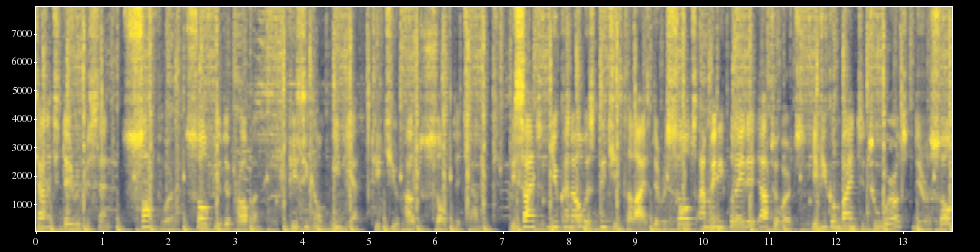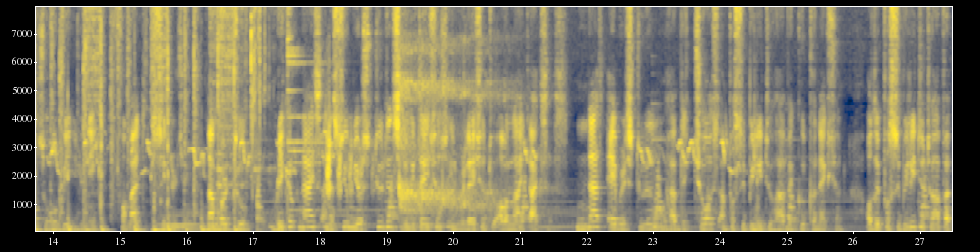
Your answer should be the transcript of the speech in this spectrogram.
challenge they represent. Software solves you the problem. Physical media teach you how to solve the challenge. Besides, you can always digitalize the results and manipulate it afterwards. If you combine the two worlds, the results will be unique. Foment synergy. Number 2. Recognize and assume your students' limitations in relation to online access. Not every student will have the choice and possibility to have a good connection or the possibility to have uh,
